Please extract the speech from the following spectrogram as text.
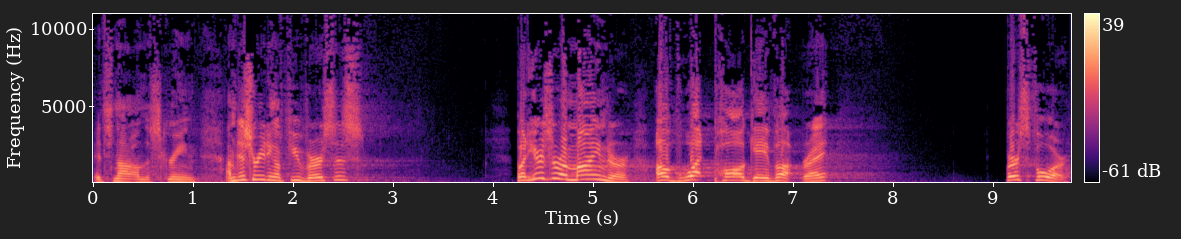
It's not on the screen. I'm just reading a few verses. But here's a reminder of what Paul gave up, right? Verse 4.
